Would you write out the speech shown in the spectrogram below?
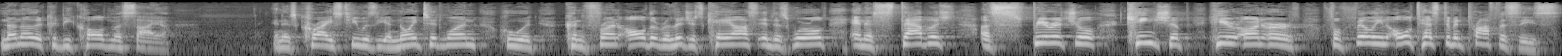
None other could be called Messiah. And as Christ, he was the anointed one who would confront all the religious chaos in this world and establish a spiritual kingship here on earth, fulfilling Old Testament prophecies.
